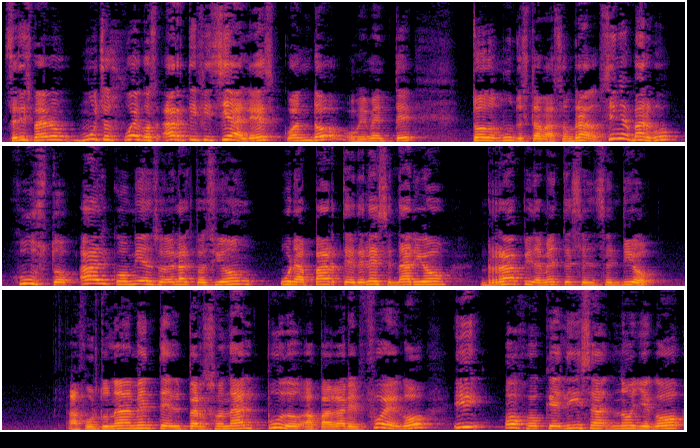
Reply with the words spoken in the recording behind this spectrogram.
se dispararon muchos fuegos artificiales cuando obviamente todo el mundo estaba asombrado. Sin embargo, justo al comienzo de la actuación, una parte del escenario rápidamente se encendió Afortunadamente el personal pudo apagar el fuego y ojo que Lisa no llegó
